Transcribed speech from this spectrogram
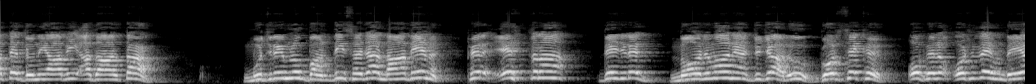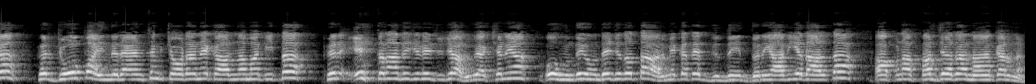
ਅਤੇ ਦੁਨਿਆਵੀ ਅਦਾਲਤਾਂ ਮੁਜਰਮ ਨੂੰ ਬਣਦੀ ਸਜ਼ਾ ਨਾ ਦੇਣ, ਫਿਰ ਇਸ ਤਰ੍ਹਾਂ ਦੇ ਜਿਹੜੇ ਨੌਜਵਾਨ ਆ, ਜੁਝਾਰੂ, ਗੁਰਸਿੱਖ, ਉਹ ਫਿਰ ਉੱਠਦੇ ਹੁੰਦੇ ਆ, ਫਿਰ ਜੋ ਭਾਈ ਨਰੈਣ ਸਿੰਘ ਚੌੜਾ ਨੇ ਕਾਰਨਾਮਾ ਕੀਤਾ, ਫਿਰ ਇਸ ਤਰ੍ਹਾਂ ਦੇ ਜਿਹੜੇ ਜੁਝਾਰੂ ਐਕਸ਼ਨ ਆ, ਉਹ ਹੁੰਦੇ ਹੁੰਦੇ ਜਦੋਂ ਧਾਰਮਿਕ ਅਤੇ ਦੁਨਿਆਵੀ ਅਦਾਲਤਾਂ ਆਪਣਾ ਫਰਜ਼ ਅਦਾ ਨਾ ਕਰਨ।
